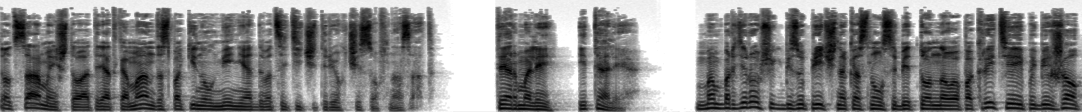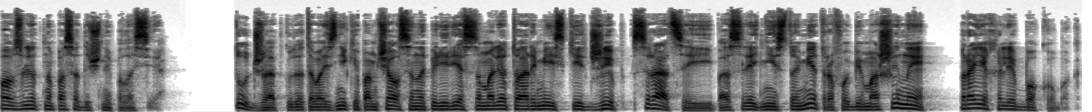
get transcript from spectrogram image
Тот самый, что отряд «Командос» покинул менее 24 часов назад. Термали, Италия. Бомбардировщик безупречно коснулся бетонного покрытия и побежал по взлетно-посадочной полосе. Тут же откуда-то возник и помчался на перерез самолету армейский джип с рацией, и последние сто метров обе машины проехали бок о бок.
